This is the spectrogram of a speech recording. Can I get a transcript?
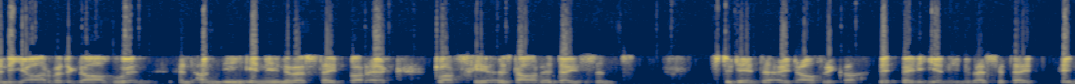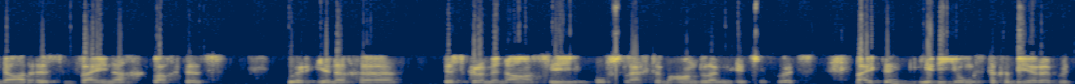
in die jaar wat ek daar woon en aan die in die universiteit waar ek klas gee, is daar 1000 studente uit Afrika net by die een universiteit en daar is weinig klagtes oor enige diskriminasie of slegte behandeling ensovoorts. Maar ek dink hierdie jongste gebeure moet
